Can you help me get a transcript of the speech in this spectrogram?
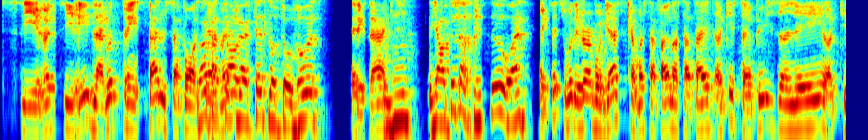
c'est retiré de la route principale où ça passait Ouais, parce ont refait l'autoroute. Exact. Mhm. Ils ont tout repris ça, ouais. Tu sais, tu vois déjà un qui commence à faire dans sa tête, OK, c'est un peu isolé, OK.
